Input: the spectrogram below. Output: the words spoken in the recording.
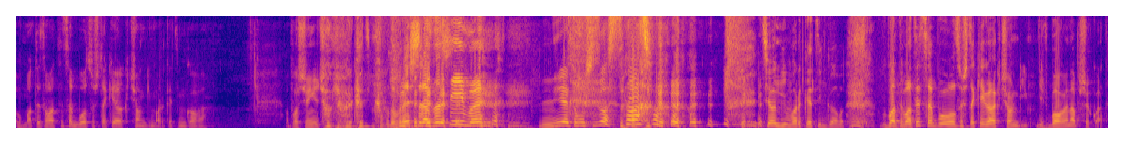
W matematyce było coś takiego jak ciągi marketingowe. A właściwie nie ciągi marketingowe. Dobra, jeszcze raz zacznijmy. Nie, to musi zostać. ciągi marketingowe. W matematyce było coś takiego jak ciągi liczbowe na przykład.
